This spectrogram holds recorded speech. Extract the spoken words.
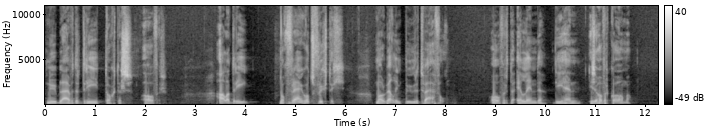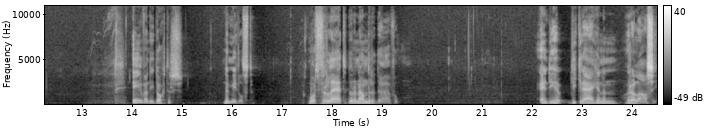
Nu blijven er drie dochters over. Alle drie nog vrij godsvruchtig, maar wel in pure twijfel over de ellende die hen is overkomen. Een van die dochters, de middelste, wordt verleid door een andere duivel. En die, die krijgen een relatie.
